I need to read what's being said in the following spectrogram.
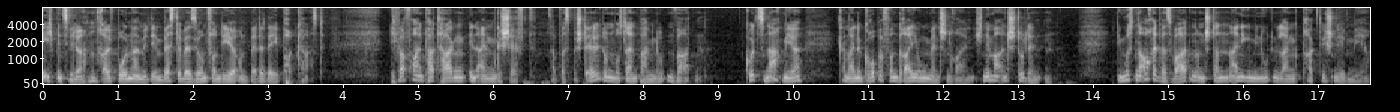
ich bin's wieder, Ralf Bohlmann mit dem Beste Version von dir und Better Day Podcast. Ich war vor ein paar Tagen in einem Geschäft, habe was bestellt und musste ein paar Minuten warten. Kurz nach mir kam eine Gruppe von drei jungen Menschen rein. Ich nehme an Studenten. Die mussten auch etwas warten und standen einige Minuten lang praktisch neben mir.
